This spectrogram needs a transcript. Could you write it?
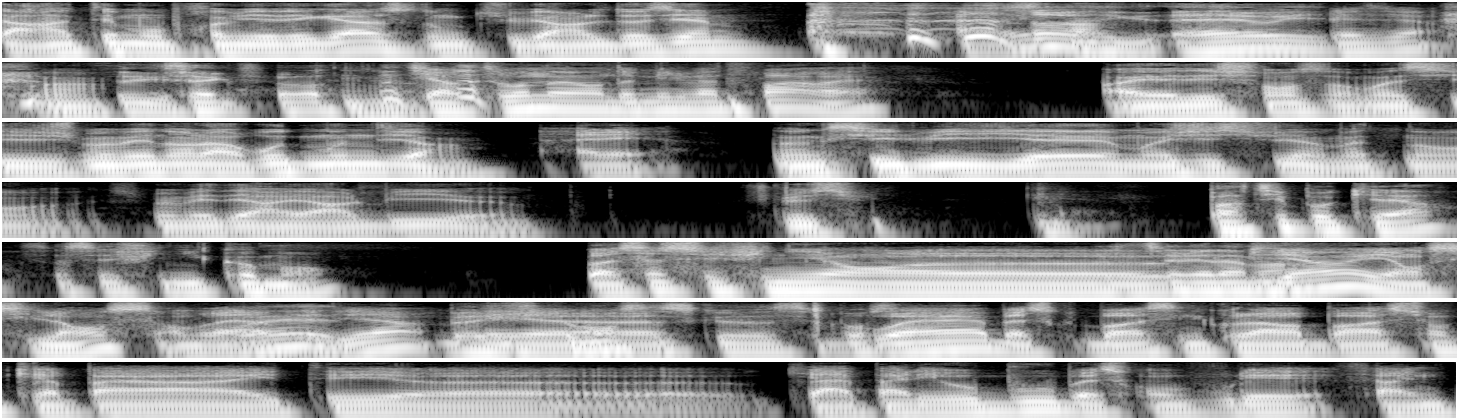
raté mon premier Vegas, donc tu verras le deuxième. Allez, Eh avec oui, plaisir. c'est exactement. Tu y retournes en 2023, ouais. Ah, il y a des chances. hein. Moi, si je me mets dans la roue de Moundir. Allez. Donc, si lui y est, moi j'y suis. hein. Maintenant, je me mets derrière lui. euh, je le suis. Partie poker, ça s'est fini comment? Bah, ça s'est fini en euh, Serrer la main bien et en silence, en vrai, à vrai dire. bah justement, euh, c'est ce que c'est pour ça. Ouais, parce que bah, c'est une collaboration qui a pas été, euh, qui a pas allé au bout parce qu'on voulait faire une,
